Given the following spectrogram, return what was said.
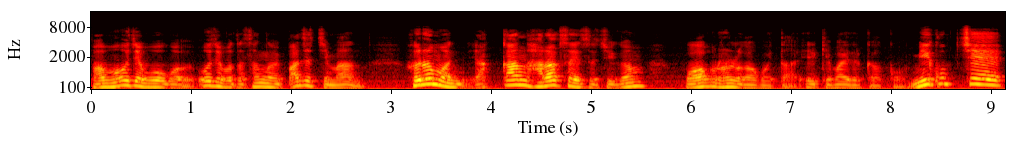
밥은 어제 보고 어제보다 상당히 빠졌지만 흐름은 약간 하락세에서 지금 보합으로 흘러가고 있다 이렇게 봐야 될 것 같고 미 국채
